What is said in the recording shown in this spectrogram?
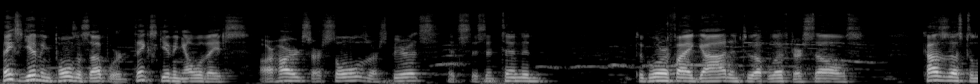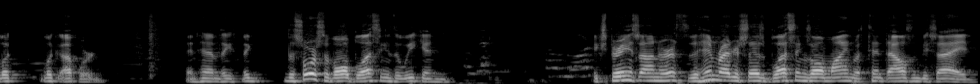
Thanksgiving pulls us upward. Thanksgiving elevates our hearts, our souls, our spirits. It's, it's intended to glorify God and to uplift ourselves. It causes us to look look upward in Him, the, the, the source of all blessings that we can experience on earth. The hymn writer says, Blessings all mine with 10,000 beside.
